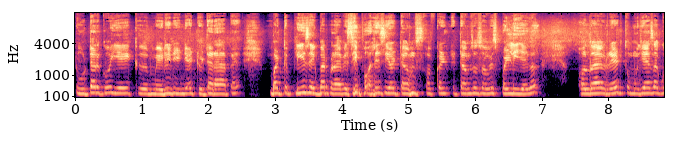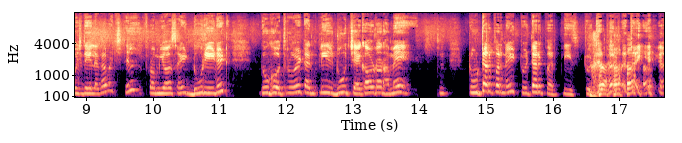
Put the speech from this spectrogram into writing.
ट्विटर को ये एक made in India Twitter app है बट प्लीज़ एक बार प्राइवेसी पॉलिसी और terms of terms of service पढ़ लीजिएगा। ऑल आई रेड तो मुझे ऐसा कुछ नहीं लगा but still from your side do read it do go through it and please do check out और हमें ट्विटर पर नहीं ट्विटर पर प्लीज़ ट्विटर पर बताइएगा।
